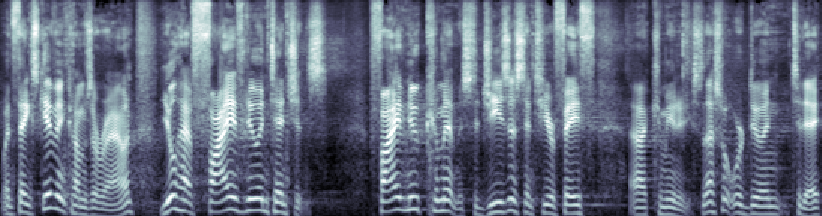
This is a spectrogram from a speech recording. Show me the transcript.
when Thanksgiving comes around, you'll have five new intentions five new commitments to Jesus and to your faith uh, community. So that's what we're doing today.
